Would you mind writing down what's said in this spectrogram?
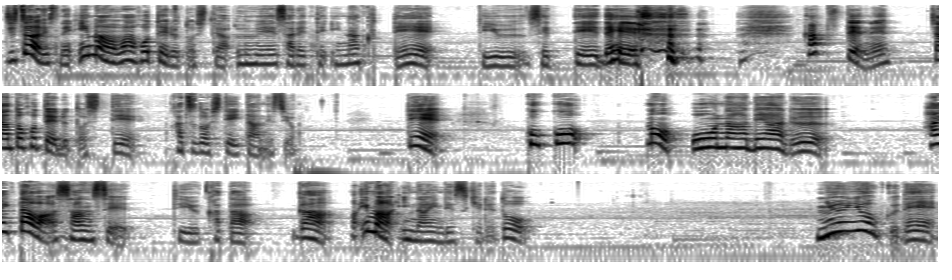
実はですね今はホテルとしては運営されていなくてっていう設定で かつてねちゃんとホテルとして活動していたんですよ。でここのオーナーであるハイタワー3世っていう方が、まあ、今いないんですけれどニューヨークで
